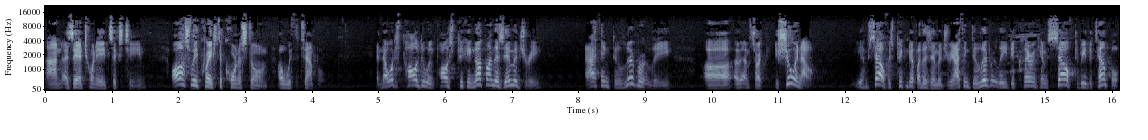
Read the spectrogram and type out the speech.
on Isaiah 28:16, also equates the cornerstone uh, with the temple. And now what is Paul doing? Paul is picking up on this imagery, and I think deliberately, uh, I'm sorry, Yeshua now himself is picking up on this imagery, and I think deliberately declaring himself to be the temple.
